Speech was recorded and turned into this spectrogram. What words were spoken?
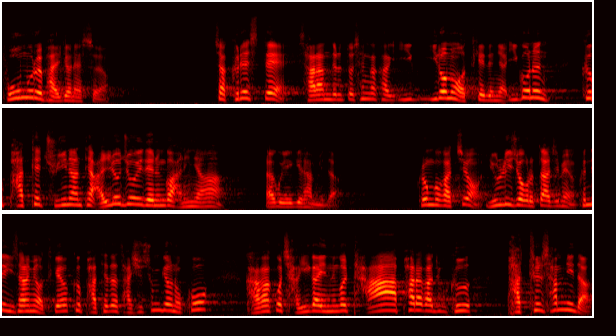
보물을 발견했어요. 자, 그랬을 때 사람들은 또 생각하기 이, 러면 어떻게 되냐? 이거는 그 밭의 주인한테 알려줘야 되는 거 아니냐라고 얘기를 합니다. 그런 것 같죠? 윤리적으로 따지면. 근데 이 사람이 어떻게 해요? 그 밭에다 다시 숨겨놓고 가갖고 자기가 있는 걸 다 팔아가지고 그 밭을 삽니다.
